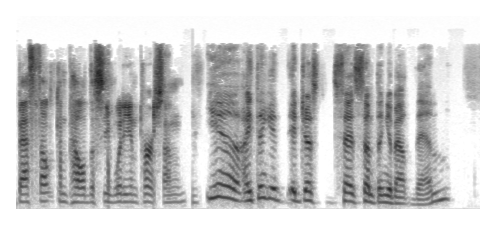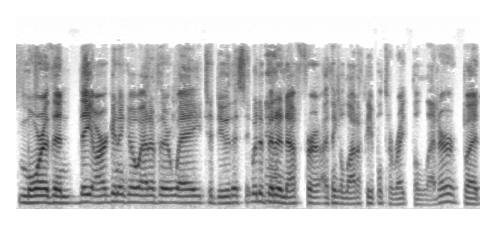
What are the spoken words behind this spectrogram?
Beth felt compelled to see Woody in person. Yeah, I think it, it just says something about them more than they are going to go out of their way to do this. It would have been Yeah. enough for I think a lot of people to write the letter, but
